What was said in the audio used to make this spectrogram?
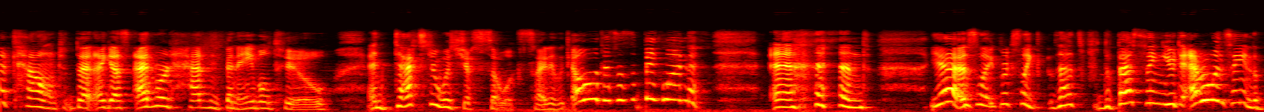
an account that I guess Edward hadn't been able to. And Dexter was just so excited like oh this is a big one. And Yeah, it's like Rick's like that's the best thing you did. Everyone's saying the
